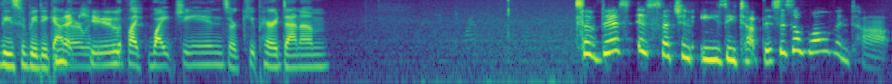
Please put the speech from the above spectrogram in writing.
these would be together with, with, like white jeans or cute pair of denim. So this is such an easy top. This is a woven top,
